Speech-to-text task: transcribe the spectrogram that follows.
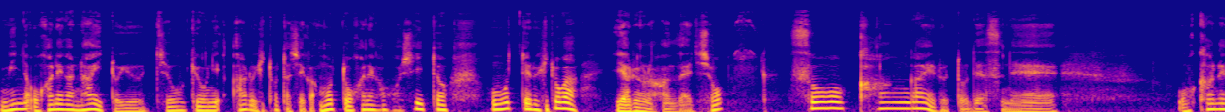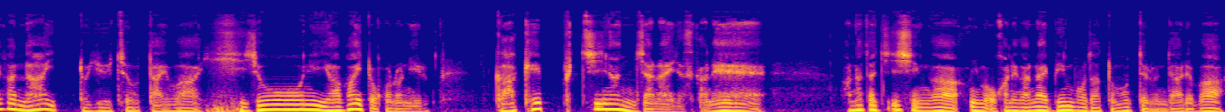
みんなお金がないという状況にある人たちがもっとお金が欲しいと思ってる人がやるような犯罪でしょそう考えるとですねお金がないという状態は非常にやばいところにいる。崖っぷちなんじゃないですかね。あなた自身が今お金がない貧乏だと思ってるんであれば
